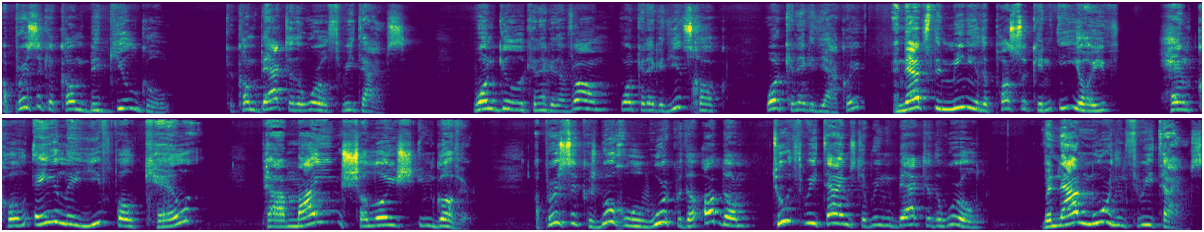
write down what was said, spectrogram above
a person could come begilgul, could come back to the world three times. One gilgul connected Avram, one connected Yitzchok, one connected Yaakov. And that's the meaning of the pasuk in Iyov, Hen kol eile yifol kel, pa'amayim shaloish in gover. A person, Kishboch, will work with the Adam two, three times to bring him back to the world, but not more than three times.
